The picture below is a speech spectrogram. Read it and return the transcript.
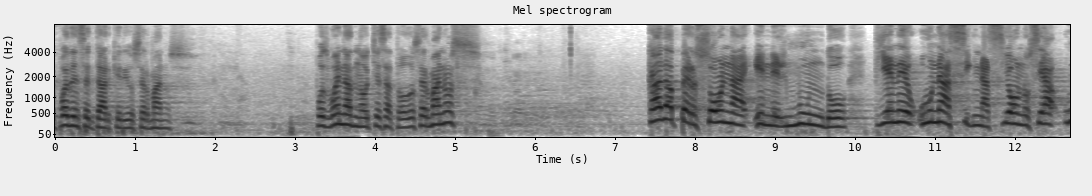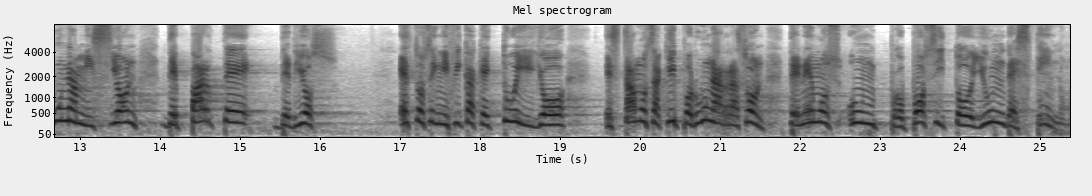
Se pueden sentar, queridos hermanos. Pues buenas noches a todos, hermanos. Cada persona en el mundo tiene una asignación, o sea, una misión de parte de Dios. Esto significa que tú y yo estamos aquí por una razón. Tenemos un propósito y un destino.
